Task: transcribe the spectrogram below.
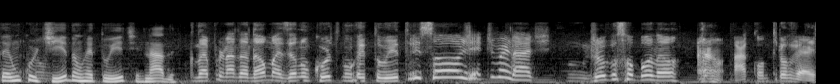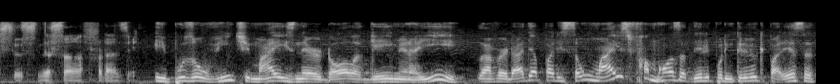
Tem um curtida, um retweet, nada. Não é por nada não, mas eu não curto, não retuito e sou gente de verdade. Não jogo robô não. Há controvérsias nessa frase. E pros ouvintes mais nerdola gamer aí, na verdade a aparição mais famosa dele, por incrível que pareça,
